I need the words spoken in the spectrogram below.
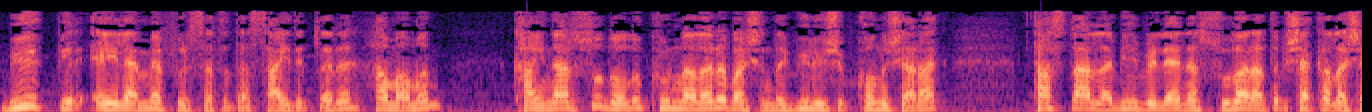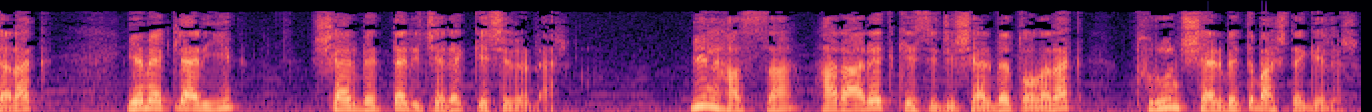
büyük bir eğlenme fırsatı da saydıkları hamamın kaynar su dolu kurnaları başında gülüşüp konuşarak, taslarla birbirlerine sular atıp şakalaşarak, yemekler yiyip şerbetler içerek geçirirler. Bilhassa hararet kesici şerbet olarak turunç şerbeti başta gelir.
